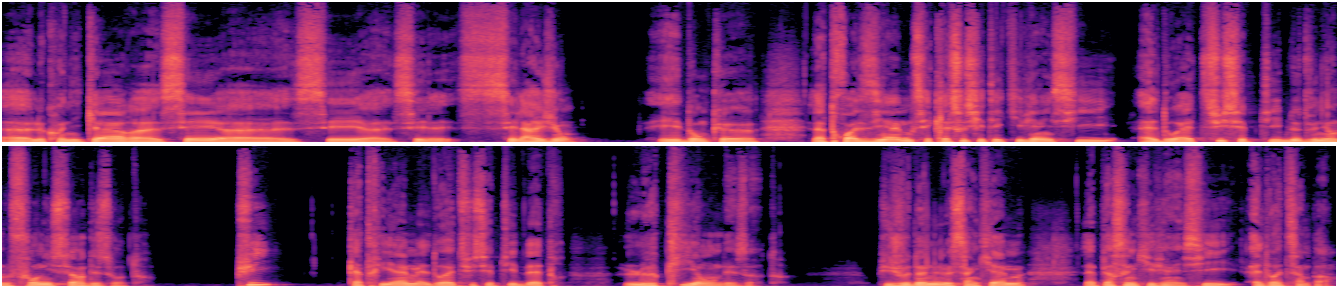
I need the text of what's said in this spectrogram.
le chroniqueur, c'est c'est c'est la région. Et donc, euh, la troisième, c'est que la société qui vient ici, elle doit être susceptible de devenir le fournisseur des autres. Puis, quatrième, elle doit être susceptible d'être le client des autres. Puis, je vous donne le cinquième, la personne qui vient ici, elle doit être sympa.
